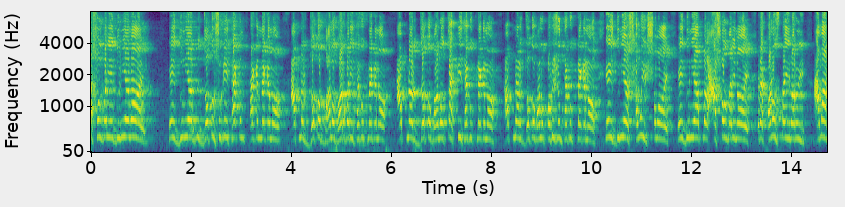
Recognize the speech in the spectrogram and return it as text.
আসল বাড়ি এই দুনিয়া নয়। এই দুনিয়া আপনি যত সুখেই থাকেন থাকেন না কেন, আপনার যত ভালো ঘর বাড়ি থাকুক না কেন, আপনার যত ভালো চাকরি থাকুক না কেন, আপনার যত ভালো প্রফেশন থাকুক না কেন, এই দুনিয়ার সাময়িক সময়, এই দুনিয়া আপনার আসল বাড়ি নয়, এটা ক্ষণস্থায়ী বাড়ি আমার,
